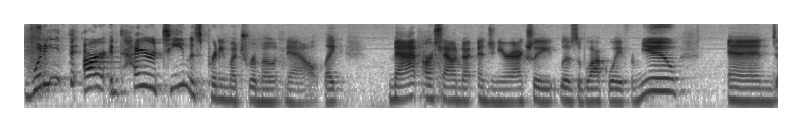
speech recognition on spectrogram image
What do you think? Our entire team is pretty much remote now. Like Matt, our sound engineer, actually lives a block away from you. And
